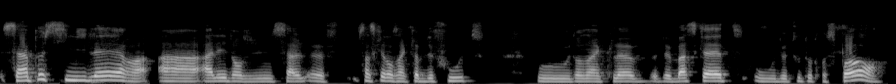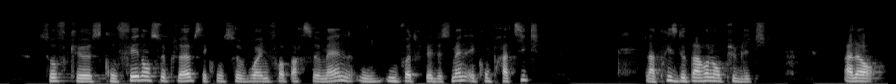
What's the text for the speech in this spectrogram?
C'est un peu similaire à aller dans une salle, s'inscrire dans un club de foot ou dans un club de basket ou de tout autre sport. Sauf que ce qu'on fait dans ce club, c'est qu'on se voit une fois par semaine ou une fois toutes les deux semaines et qu'on pratique la prise de parole en public. Alors,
